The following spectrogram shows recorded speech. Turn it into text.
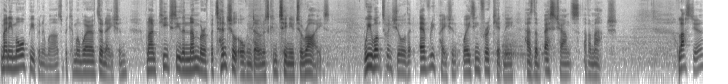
many more people in Wales have become aware of donation and I'm keen to see the number of potential organ donors continue to rise. We want to ensure that every patient waiting for a kidney has the best chance of a match. Last year,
